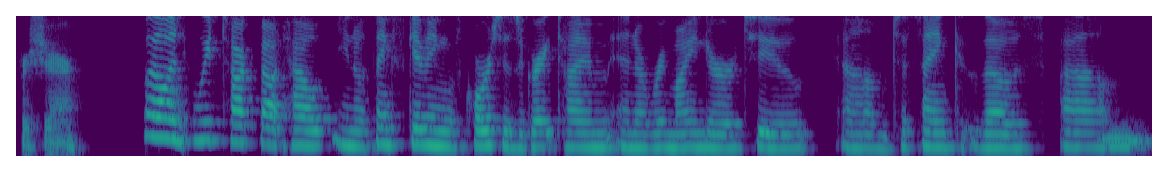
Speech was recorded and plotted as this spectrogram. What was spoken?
for sure. Well, and we talked about how you know Thanksgiving, of course, is a great time and a reminder to um, to thank those um,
